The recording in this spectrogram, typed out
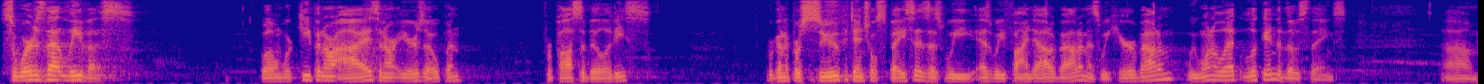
So, where does that leave us? Well, we're keeping our eyes and our ears open for possibilities. We're going to pursue potential spaces as we as we find out about them, as we hear about them. We want to let, look into those things, um,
